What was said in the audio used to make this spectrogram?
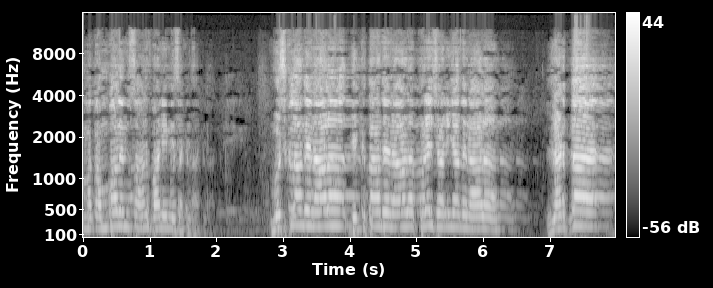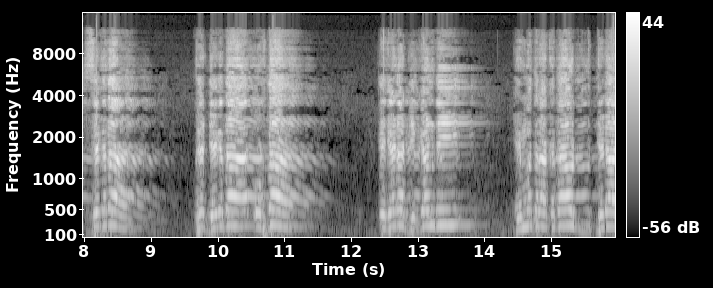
ਮੁਕੰਮਲ ਇਨਸਾਨ ਬਣ ਹੀ ਨਹੀਂ ਸਕਦਾ। ਮੁਸ਼ਕਲਾਂ ਦੇ ਨਾਲ, ਦਿੱਕਤਾਂ ਦੇ ਨਾਲ, ਪਰੇਸ਼ਾਨੀਆਂ ਦੇ ਨਾਲ ਲੜਦਾ, ਸਿੱਖਦਾ, ਫਿਰ ਡਿੱਗਦਾ, ਉੱਠਦਾ ਤੇ ਜਿਹੜਾ ਡਿੱਗਣ ਦੀ ਹਿੰਮਤ ਰੱਖਦਾ, ਉਹ ਜਿਹੜਾ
